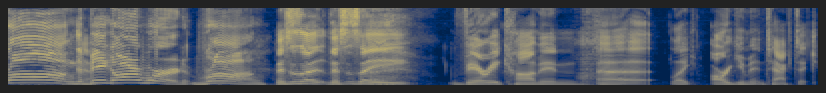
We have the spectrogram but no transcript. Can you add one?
wrong. The big R word, wrong. This is a this is a very common uh like argument tactic.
